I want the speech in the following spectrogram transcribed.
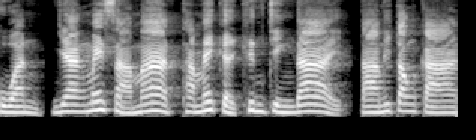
ควร ยังไม่สามารถทำให้เกิดขึ้นจริงได้ ตามที่ต้องการ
